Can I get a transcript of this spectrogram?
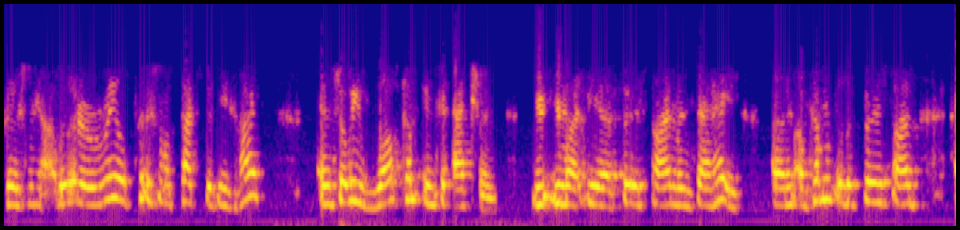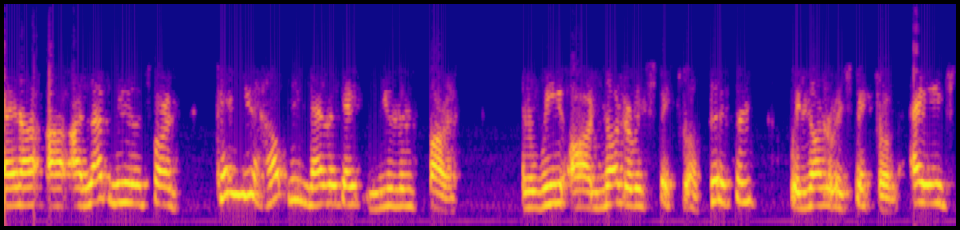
personally. Uh, We've got a real personal touch to these hikes, and so we welcome interaction. You, you might be a first time and say, hey, um, I'm coming for the first time, and I, I, I love Newlands Forest. Can you help me navigate Newlands Forest? And we are not a respecter of person. We're not a respecter of age.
